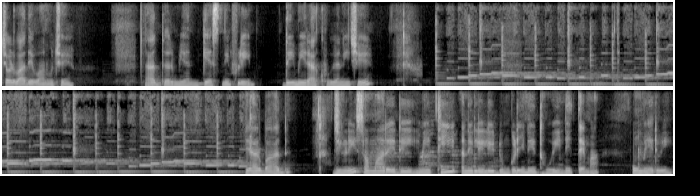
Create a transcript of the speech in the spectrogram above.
ચડવા દેવાનું છે. આ દરમિયાન ગેસની ફ્લેમ ધીમી રાખવાની છે. ત્યારબાદ ઝીણી સમારેલી મેથી અને લીલી ડુંગળીને ધોઈને તેમાં ઉમેરવી.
